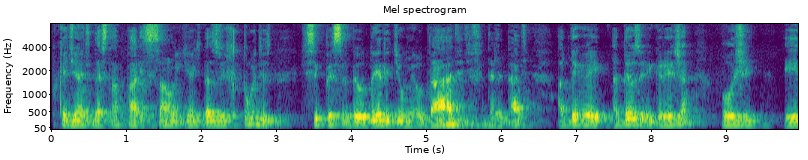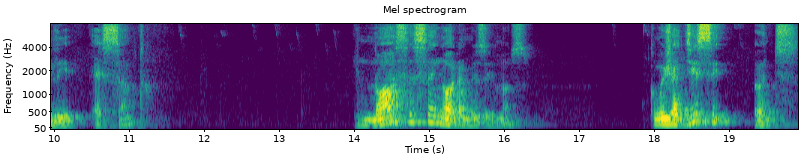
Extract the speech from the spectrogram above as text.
porque diante desta aparição e diante das virtudes que se percebeu nele de humildade, de fidelidade a Deus e a igreja, hoje ele é santo. Nossa Senhora, meus irmãos, como eu já disse antes,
